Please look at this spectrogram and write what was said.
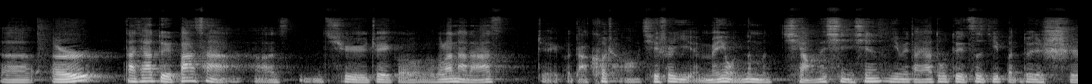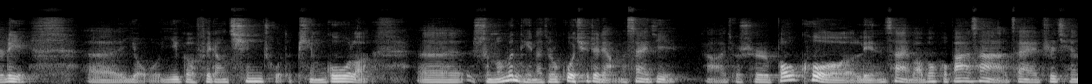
呃，而大家对巴萨啊去这个格拉纳达。这个打客场其实也没有那么强的信心，因为大家都对自己本队的实力，呃，有一个非常清楚的评估了。呃，什么问题呢？就是过去这两个赛季啊，就是包括联赛吧，包括巴萨在之前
